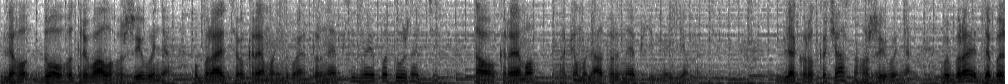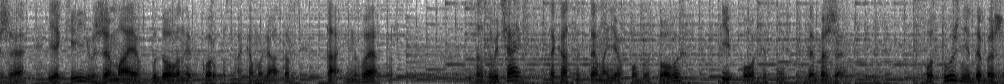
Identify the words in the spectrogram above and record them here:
для довготривалого живлення обирається окремо інвертор необхідної потужності та окремо акумулятор необхідної ємності. Для короткочасного живлення вибирають ДБЖ, який вже має вбудований в корпус акумулятор та інвертор. Зазвичай така система є в побутових і офісних ДБЖ. Потужні ДБЖ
